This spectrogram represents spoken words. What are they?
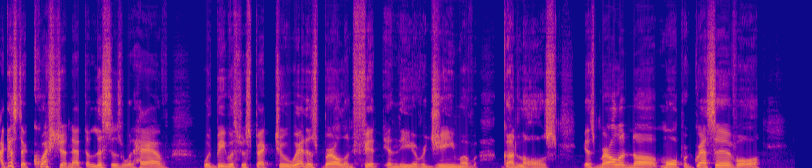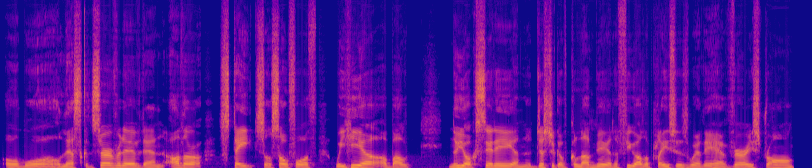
I guess the question that the listeners would have would be with respect to where does Maryland fit in the regime of gun laws? Is Maryland uh, more progressive or or more or less conservative than other states or so forth? We hear about New York City and the District of Columbia and a few other places where they have very strong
